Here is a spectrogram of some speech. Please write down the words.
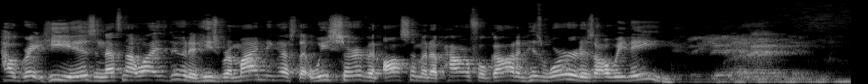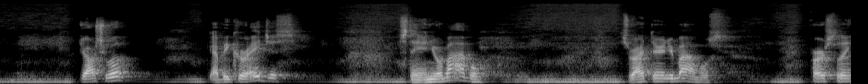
how great great He is, and that's not why He's doing it. He's reminding us that we serve an awesome and a powerful God, and His Word is all we need. Amen. Joshua, gotta be courageous. Stay in your Bible. It's right there in your Bibles. Firstly,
